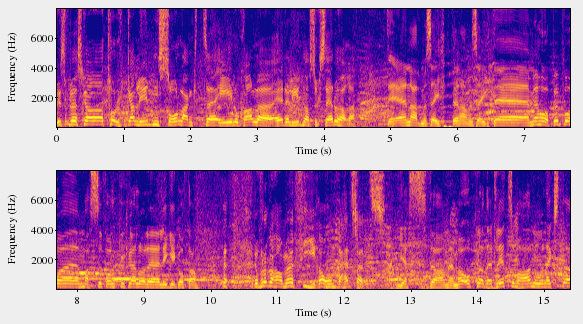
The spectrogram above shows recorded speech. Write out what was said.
Hvis vi skal tolke lyden så langt i lokalet, er det lyden av suksess du hører? Det nærmer seg. det nærmer seg. Det, vi håper på masse folk i kveld, og det ligger godt an. ja, For dere har med 400 headsets? Yes, det har vi. Vi har oppgradert litt, så vi har noen ekstra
